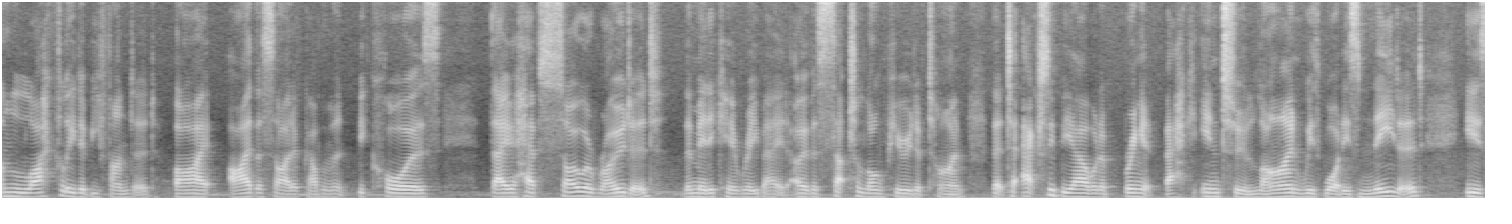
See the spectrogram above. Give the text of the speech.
unlikely to be funded by either side of government because they have so eroded the Medicare rebate over such a long period of time that to actually be able to bring it back into line with what is needed is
